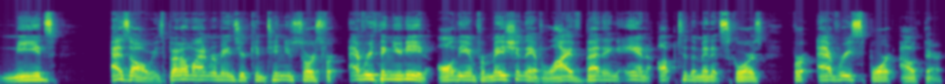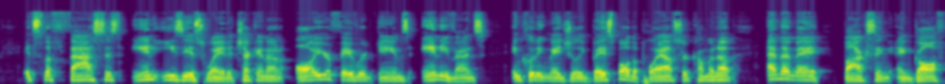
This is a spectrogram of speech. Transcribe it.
needs. As always, BetOnline remains your continued source for everything you need. All the information, they have live betting and up to the minute scores for every sport out there. It's the fastest and easiest way to check in on all your favorite games and events, including Major League Baseball. The playoffs are coming up, MMA, boxing, and golf.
